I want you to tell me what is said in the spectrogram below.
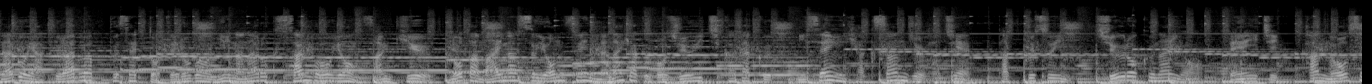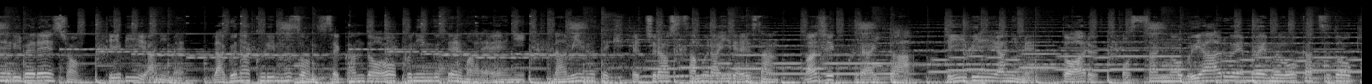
名古屋クラブアップセット0527635439ノパマイナス4751価格2138円。タックスイン。収録内容01観能性リベレーション TV アニメラグナクリムゾンセカンドオープニングテーマ02ナミル的ケチラス侍03マジックライター。TV アニメとあるおっさんの VRMMO 活動機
